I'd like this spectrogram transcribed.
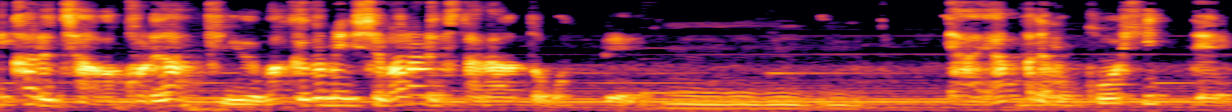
ーカルチャーはこれだっていう枠組みに縛られてたなと思って、うんうんうんいや、やっぱでもコーヒーって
